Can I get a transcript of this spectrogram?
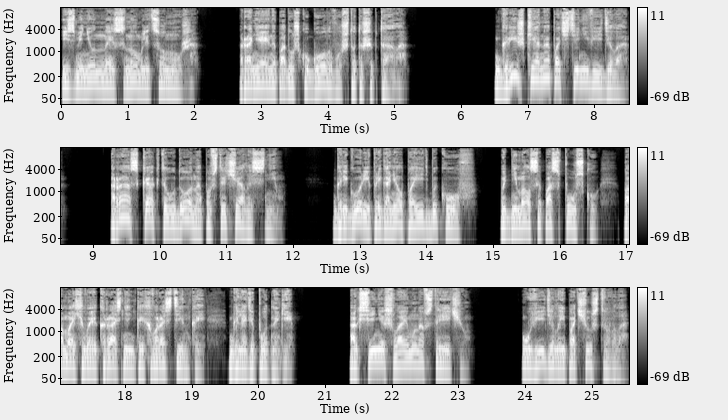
измененное сном лицо мужа. Роняя на подушку голову, что-то шептала. Гришки она почти не видела. Раз как-то у Дона повстречалась с ним. Григорий пригонял поить быков, поднимался по спуску, помахивая красненькой хворостинкой, глядя под ноги. Аксинья шла ему навстречу. Увидела и почувствовала,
